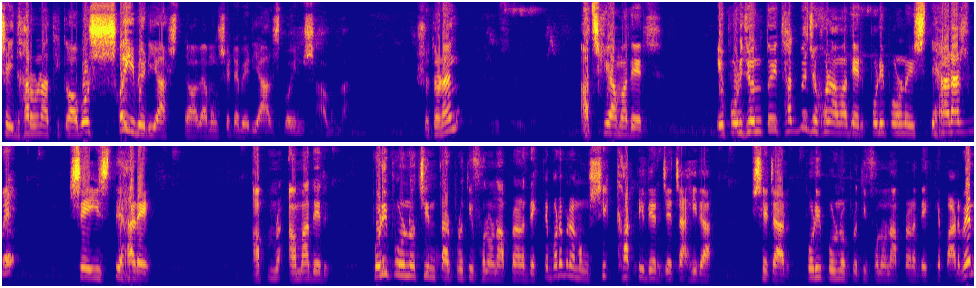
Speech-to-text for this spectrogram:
সেই ধারণা থেকে অবশ্যই বেরিয়ে আসতে হবে এবং সেটা বেরিয়ে আসব ইনশাআল্লাহ। সুতরাং আজকে আমাদের এ পর্যন্তই থাকবে যখন আমাদের পরিপূর্ণ ইশতেহার আসবে। সেই ইশতেহারে আমাদের পরিপূর্ণ চিন্তার প্রতিফলন আপনারা দেখতে পারবেন এবং শিক্ষার্থীদের যে চাহিদা, সেটার পরিপূর্ণ প্রতিফলন আপনারা দেখতে পারবেন।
